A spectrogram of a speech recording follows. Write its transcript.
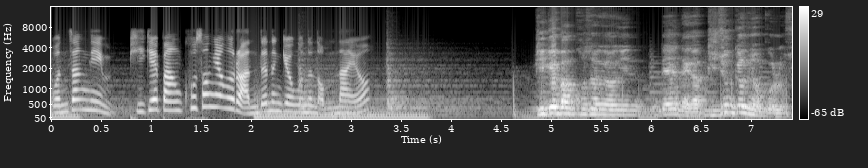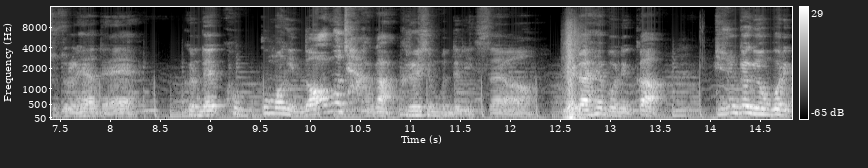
원장님, 비개방 코성형으로 안 되는 경우는 없나요? 비개방 코성형인데 내가 비중격 연골로 수술을 해야 돼. 그런데 콧구멍이 너무 작아. 그러신 분들이 있어요. 제가 해보니까 비중격 연골이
